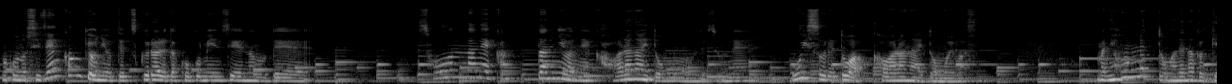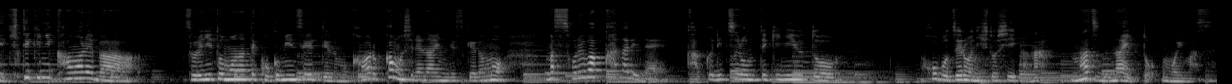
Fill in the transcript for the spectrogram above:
まあ、この自然環境によって作られた国民性なのでそんなね簡単にはね変わらないと思うんですよね。おいそれとは変わらないと思います。まあ、日本列島がねなんか劇的に変わればそれに伴って国民性っていうのも変わるかもしれないんですけども、まあ、それはかなりね確率論的に言うとほぼゼロに等しいかな。まずないと思います。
